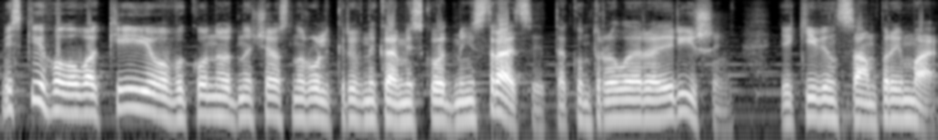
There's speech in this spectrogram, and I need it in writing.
Міський голова Києва виконує одночасно роль керівника міської адміністрації та контролера рішень, які він сам приймає.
